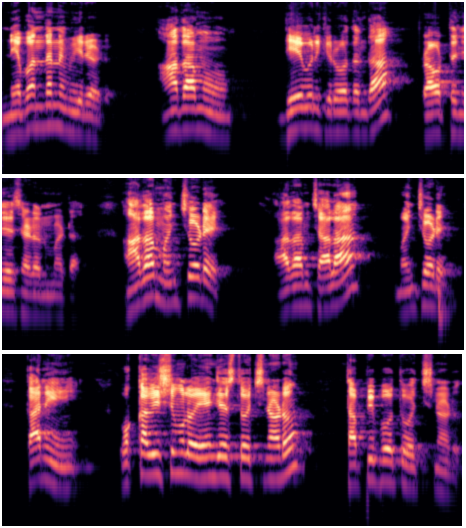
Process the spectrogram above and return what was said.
నిబంధన మీరాడు. ఆదాము దేవునికి విరోధంగా ప్రవర్తన చేశాడు అనమాట ఆదాం మంచోడే. ఆదాం చాలా మంచోడే. కానీ ఒక్క విషయంలో ఏం చేస్తూ వచ్చినాడు? తప్పిపోతూ వచ్చినాడు.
